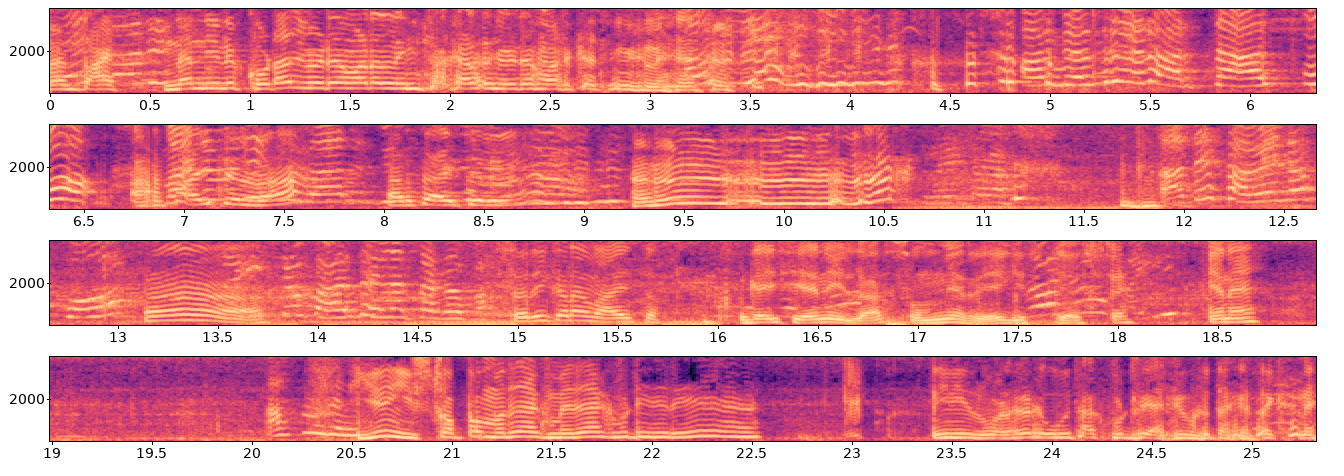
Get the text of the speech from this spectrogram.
ನನ್ ತಾಯಿ ನಾನು ನಿನಗೆ ಕೊಡೋದು ವಿಡಿಯೋ ಮಾಡಲ್ಲ ನಿಂಗೆ ತಗೊಳ್ಳೋದು ವಿಡಿಯೋ ಮಾಡ್ಕೊತೀನಿ ಅರ್ಥ ಅರ್ಥ ಆಯ್ತಿಲ್ವಾ? ಅರ್ಥ ಆಯ್ತಿಲ್ವಾ? ಸರಿ ಕಣಮ್ಮ ಆಯ್ತು. ಗೈಸ್ ಏನಿಲ್ಲ ಸುಮ್ಮನೆ ರೇಗಿಸ್ತೀವಿ ಅಷ್ಟೇ. ಏನೇ? ಏನ್ ಇಷ್ಟಪ್ಪ ಮದುವೆ ಹಾಕಿ ಮೆದೆ ಹಾಕ್ಬಿಟ್ಟಿದ್ದೀರಿ ನೀನ್ ಇದ್ರ ಒಳಗಡೆ ಊತ ಹಾಕ್ಬಿಟ್ರಿ ಯಾಕೆ ಗೊತ್ತಾಗಲ್ಲ ಕಣೆ.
